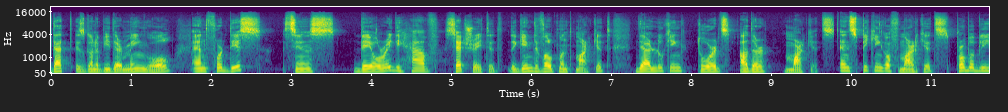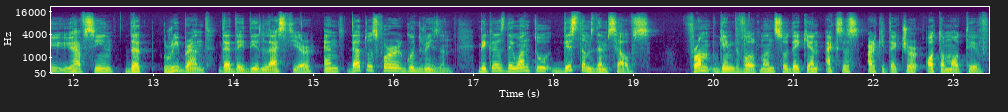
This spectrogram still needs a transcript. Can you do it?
that is going to be their main goal. And for this, since they already have saturated the game development market, they are looking towards other markets. And speaking of markets, probably you have seen the rebrand that they did last year, and that was for a good reason because they want to distance themselves from game development so they can access architecture, automotive,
